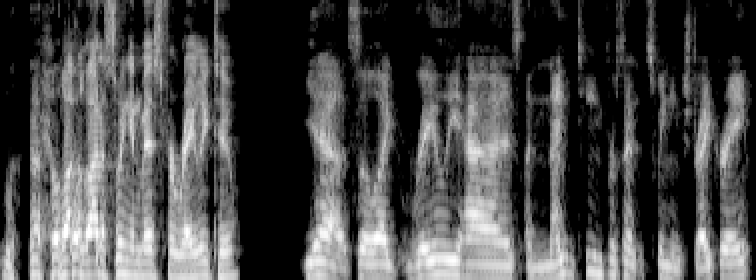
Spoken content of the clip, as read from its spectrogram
a, lot, a lot of swing and miss for Raley too. Yeah, so like Raley has a 19% swinging strike rate.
